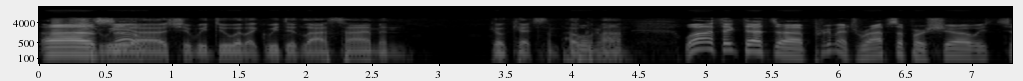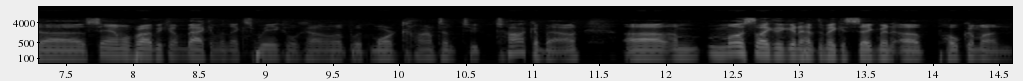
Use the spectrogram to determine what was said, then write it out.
Uh, should we uh, should we do it like we did last time and go catch some Pokemon? Pokemon? Well, I think that uh, pretty much wraps up our show. It's, uh, Sam will probably come back in the next week. We'll come up with more content to talk about. Uh, I'm most likely going to have to make a segment of Pokemon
